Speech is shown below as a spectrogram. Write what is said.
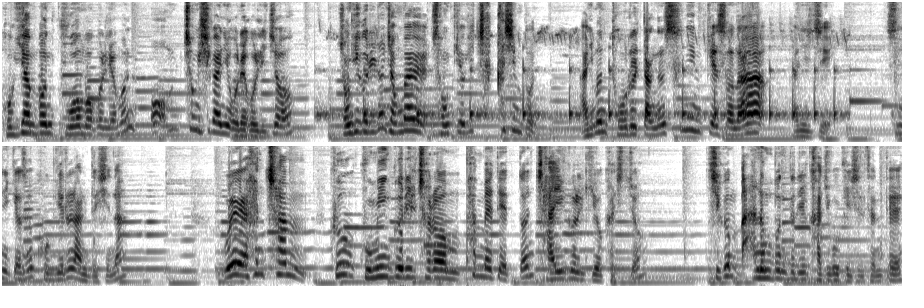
고기 한번 구워 먹으려면 엄청 시간이 오래 걸리죠. 전기 그릴은 정말 성격이 착하신 분 아니면 돌을 닦는 스님께서나 아니지 스님께서는 고기를 안 드시나? 왜 한참 그 구민 그릴처럼 판매됐던 자익을 기억하시죠? 지금 많은 분들이 가지고 계실 텐데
